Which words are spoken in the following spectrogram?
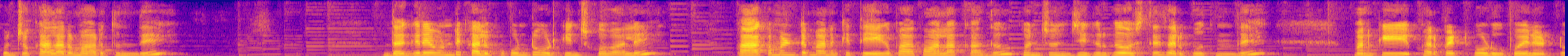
కొంచెం కలర్ మారుతుంది. దగ్గరే ఉండి కలుపుకుంటూ ఉడికించుకోవాలి. పాకం అంటే మనకి తీగ పాకం అలా కాదు కొంచెం జిగురుగా వస్తే సరిపోతుంది. మనకి పర్ఫెక్ట్గా ఉడికిపోయినట్టు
